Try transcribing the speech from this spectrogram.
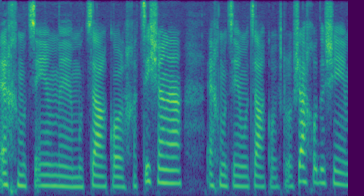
איך מוציאים אה, מוצר כל חצי שנה, איך מוציאים מוצר כל שלושה חודשים,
